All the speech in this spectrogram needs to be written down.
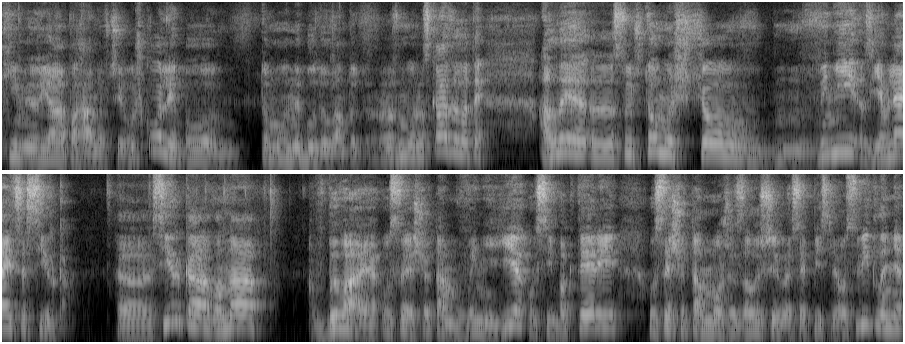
хімію я погано вчив у школі, бо тому не буду вам тут розказувати. Але е, суть в тому, що в вині з'являється сірка. Е, сірка вона вбиває усе, що там в вині є, усі бактерії, усе, що там може залишилося після освітлення.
